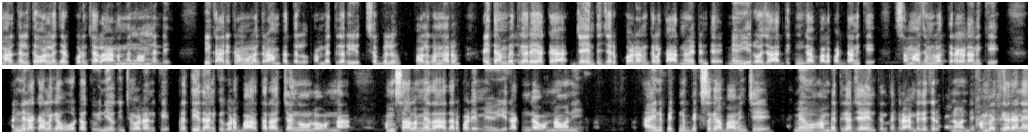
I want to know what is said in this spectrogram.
మా దళిత వాళ్ళ జరుపుకోవడం చాలా ఆనందంగా ఉందండి. ఈ కార్యక్రమంలో గ్రామ పెద్దలు అంబేద్కర్ యూత్ సభ్యులు పాల్గొన్నారు. అయితే అంబేద్కర్ యొక్క జయంతి జరుపుకోవడానికి గల కారణం ఏంటంటే మేము ఈ రోజు ఆర్థికంగా బలపడడానికి సమాజంలో తిరగడానికి అన్ని రకాలుగా ఓటుకు వినియోగించుకోవడానికి ప్రతిదానికి కూడా భారత రాజ్యాంగంలో ఉన్న అంశాల మీద ఆధారపడి మేము ఈ రకంగా ఉన్నామని ఆయన పెట్టిన భిక్షగా భావించి మేము అంబేద్కర్ జయంతి ఇంత గ్రాండ్గా జరుపుతున్నామండి. అంబేద్కర్ అనే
